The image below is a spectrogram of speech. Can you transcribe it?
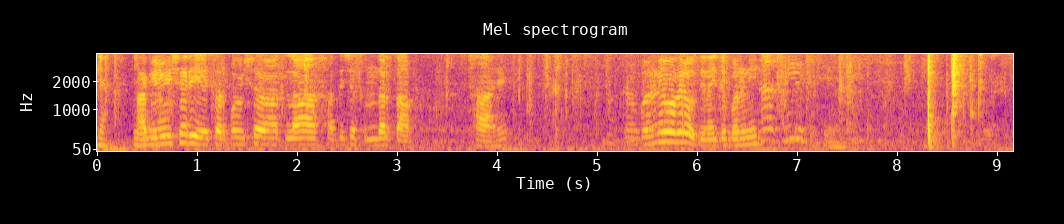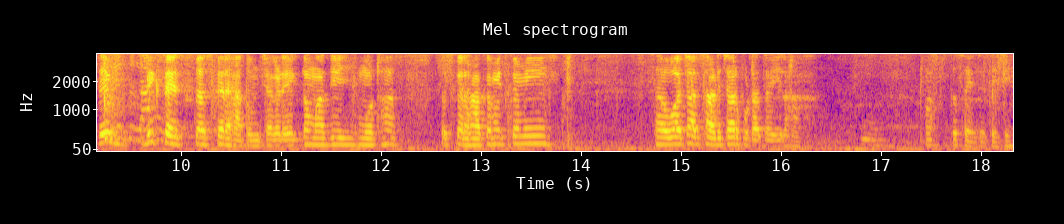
घ्या हा आहे सर्पविषयातला अतिशय सुंदर साप हा आहे. बरणी वगैरे होती ना इथे बरणी? ते बिग साईज तस्कर हा तुमच्याकडे. एकदम आधी मोठा तस्कर हा कमीत कमी सव्वा चार साडेचार फुटाचा येईल हा. मस्त साईज आहे त्याची.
